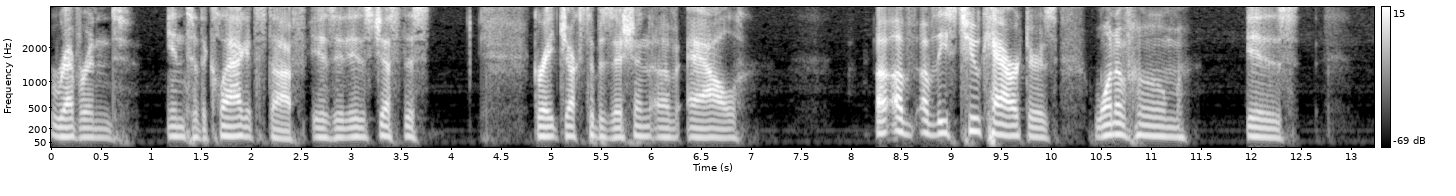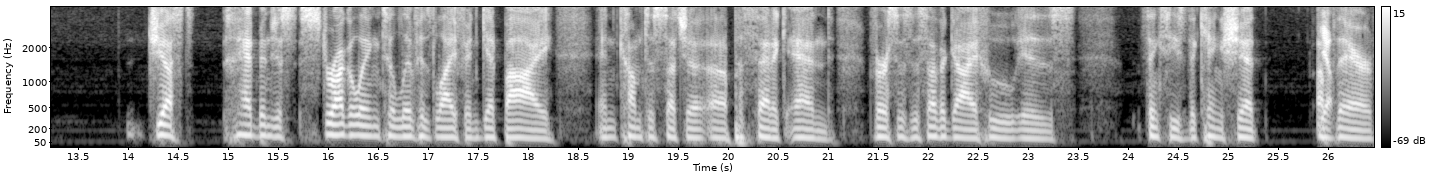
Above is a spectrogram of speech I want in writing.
Reverend into the Claggett stuff is it is just this great juxtaposition of Al of of these two characters, one of whom is just had been just struggling to live his life and get by and come to such a, a pathetic end versus this other guy who is thinks he's the king shit up Yep. there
